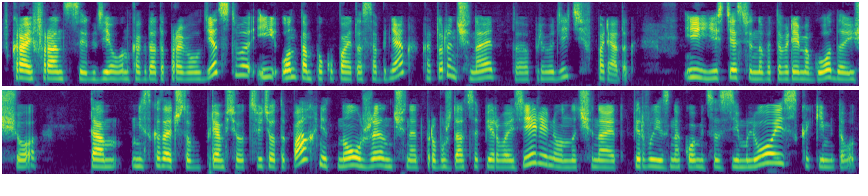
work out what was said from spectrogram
в край Франции, где он когда-то провел детство, и он там покупает особняк, который начинает а, приводить в порядок. И, естественно, в это время года еще там не сказать, чтобы прям все цветет и пахнет, но уже начинает пробуждаться первая зелень, он начинает впервые знакомиться с землей, с какими-то вот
